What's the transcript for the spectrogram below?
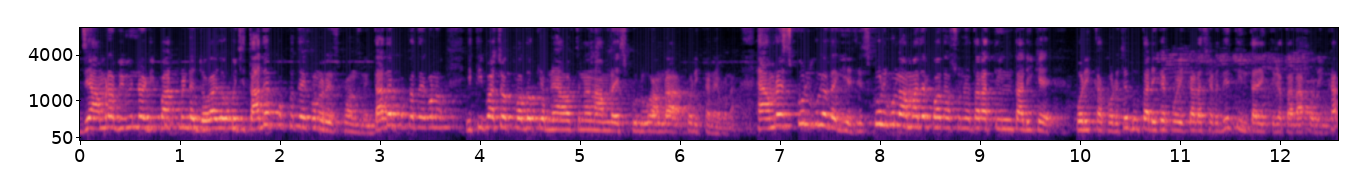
যে আমরা বিভিন্ন ডিপার্টমেন্টে যোগাযোগ করছি, তাদের পক্ষ থেকে কোনো রেসপন্স নেই। তাদের পক্ষ থেকে কোনো ইতিবাচক পদক্ষেপ নেওয়া হচ্ছে না না আমরা স্কুল আমরা পরীক্ষা নেব না। হ্যাঁ আমরা স্কুলগুলোতে গিয়েছি। স্কুলগুলো আমাদের কথা শুনে তারা তিন তারিখে পরীক্ষা করেছে, দু তারিখের পরীক্ষাটা ছেড়ে দিয়ে তিন তারিখ থেকে তারা পরীক্ষা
